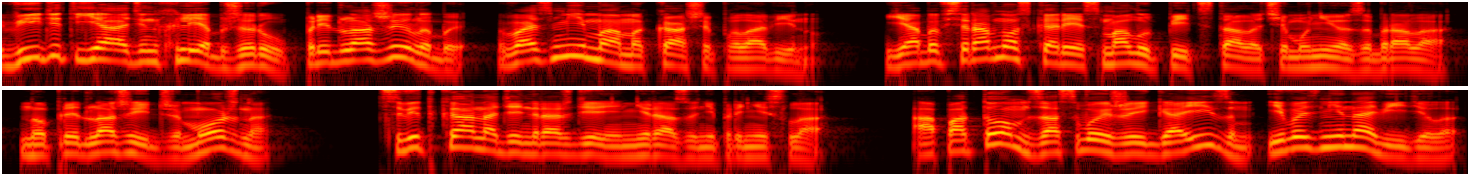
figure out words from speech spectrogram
Видит я один хлеб жру, предложила бы, возьми, мама, каши половину. Я бы все равно скорее смолу пить стала, чем у нее забрала. Но предложить же можно. Цветка на день рождения ни разу не принесла. А потом за свой же эгоизм и возненавидела.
